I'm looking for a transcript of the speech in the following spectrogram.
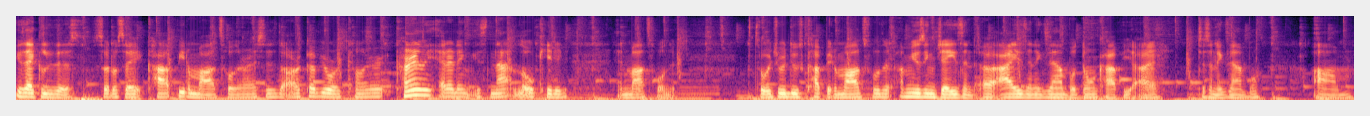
exactly this. So it'll say copy to mods folder. It says the archive you are currently editing is not located in mods folder. So what you would do is copy the mods folder. I'm using J's and uh, I as an example. Don't copy I, just an example. Um,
